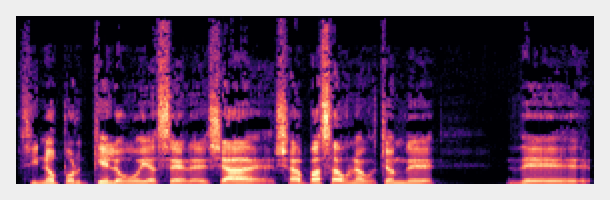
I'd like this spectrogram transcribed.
sino por qué lo voy a hacer. Eh, ya, ya pasa una cuestión de, de,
